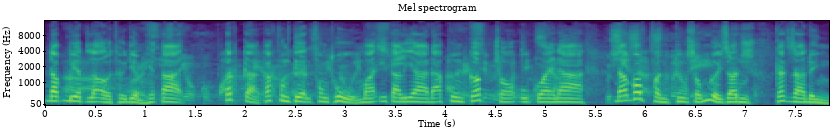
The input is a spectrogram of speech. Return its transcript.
đặc biệt là ở thời điểm hiện tại. Tất cả các phương tiện phòng thủ mà Italia đã cung cấp cho Ukraine đã góp phần cứu sống người dân, các gia đình,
